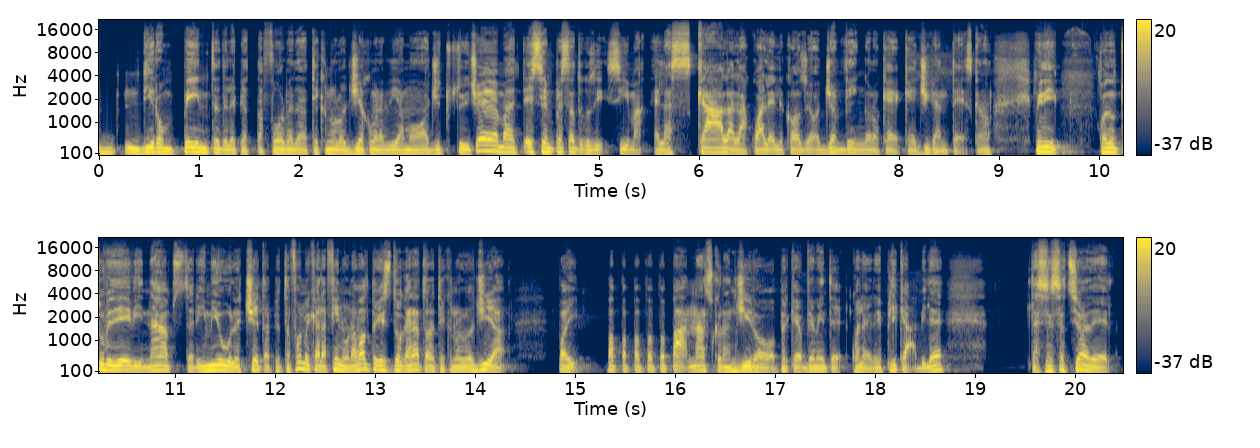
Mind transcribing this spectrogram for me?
dirompente delle piattaforme, della tecnologia come la viviamo oggi. Tutti dicono, eh, ma è sempre stato così. Sì, ma è la scala alla quale le cose oggi avvengono che, che è gigantesca. No? Quindi quando tu vedevi Napster, i Mule, eccetera, piattaforme che alla fine, una volta che è sdoganata la tecnologia, poi pa, pa, pa, nascono in giro perché ovviamente quella è replicabile, la sensazione del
